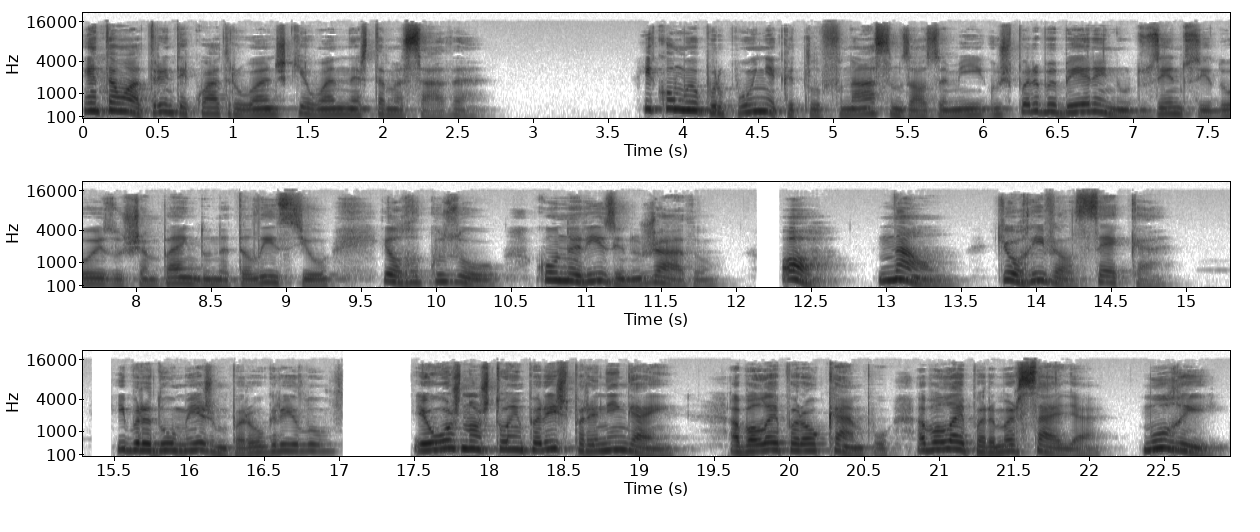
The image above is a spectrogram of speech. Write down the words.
Então há 34 anos que eu ando nesta maçada. E como eu propunha que telefonássemos aos amigos para beberem no 202 o champanhe do natalício, ele recusou, com o nariz enojado. Oh, não! Que horrível seca! E bradou mesmo para o grilo. Eu hoje não estou em Paris para ninguém. Abalei para o campo, abalei para Marselha. Morri!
